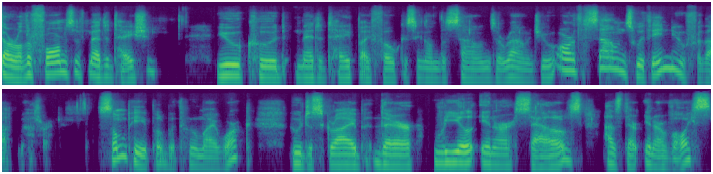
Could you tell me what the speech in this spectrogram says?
There are other forms of meditation. You could meditate by focusing on the sounds around you or the sounds within you for that matter. Some people with whom I work who describe their real inner selves as their inner voice,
